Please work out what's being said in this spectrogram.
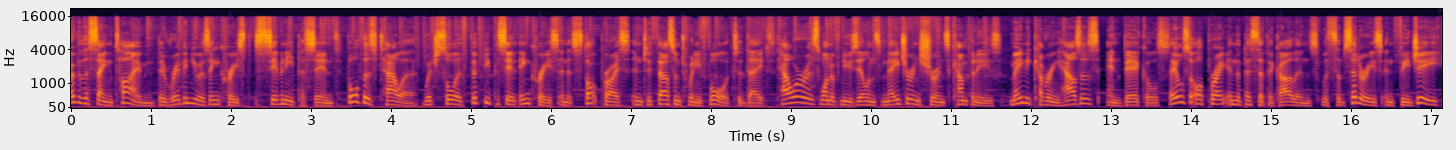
Over the same time, their revenue has increased 70%. Fourth is Tower, which saw a 50% increase in its stock price in 2024 to date. Tower is one of New Zealand's major insurance insurance companies, mainly covering houses and vehicles. They also operate in the Pacific Islands, with subsidiaries in Fiji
